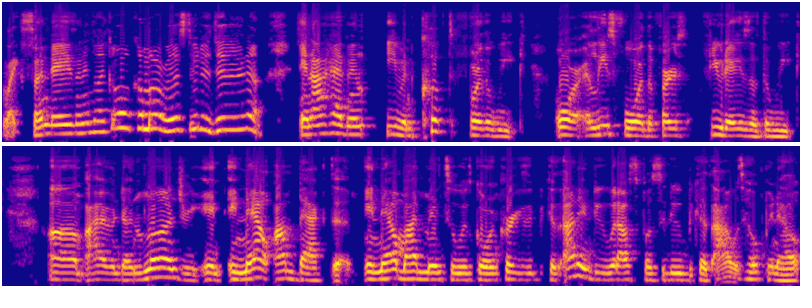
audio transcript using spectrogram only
like Sundays and they're like, oh, come over, let's do this. Da, da, da. And I haven't even cooked for the week or at least for the first few days of the week. Um, I haven't done laundry and, and now I'm backed up. And now my mental is going crazy because I didn't do what I was supposed to do because I was helping out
